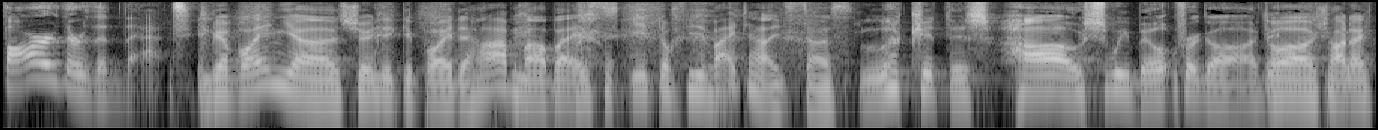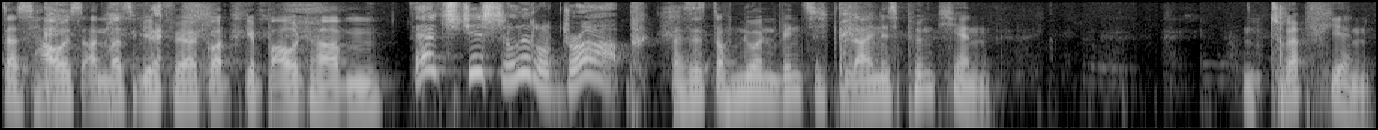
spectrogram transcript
farther than that. Und wir wollen ja schöne Gebäude haben, aber es geht doch viel weiter als das. Look at this house we built for God. Oh, schaut euch das Haus an, was wir für Gott gebaut haben. That's just a little drop. Das ist doch nur ein winzig kleines Pünktchen. Ein Tröpfchen.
